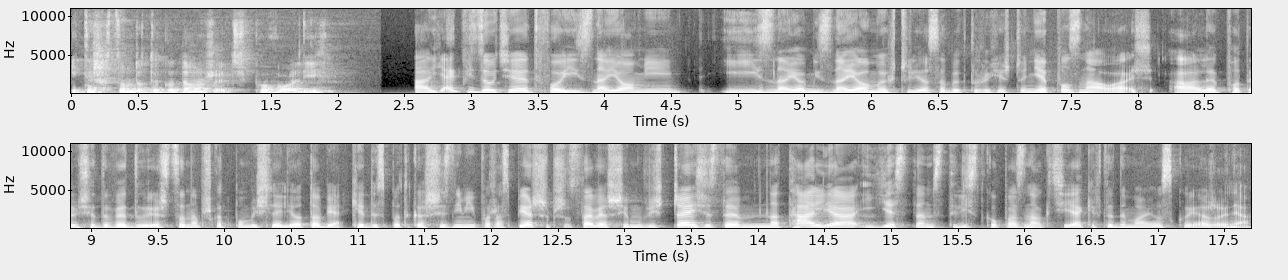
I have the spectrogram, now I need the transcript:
i też chcą do tego dążyć powoli. A jak widzą Cię Twoi znajomi i znajomi znajomych, czyli osoby, których jeszcze nie poznałaś, ale potem się dowiadujesz, co na przykład pomyśleli o Tobie, kiedy spotykasz się z nimi po raz pierwszy, przedstawiasz się, mówisz, cześć, jestem Natalia i jestem stylistką paznokci. Jakie wtedy mają skojarzenia?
